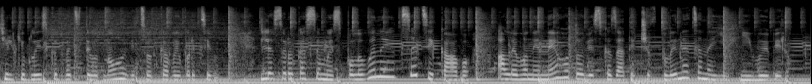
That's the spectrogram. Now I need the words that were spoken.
тільки близько 21% виборців. Для 47,5% це цікаво, але вони не готові сказати, чи вплине це на їхній вибір.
